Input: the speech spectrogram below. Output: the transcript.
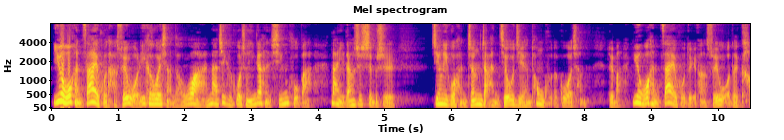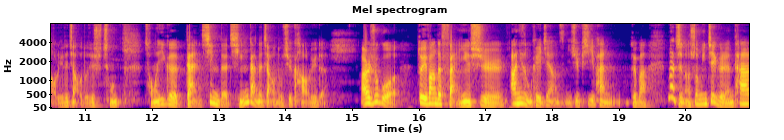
因为我很在乎他，所以我立刻会想到，哇，那这个过程应该很辛苦吧？那你当时是不是经历过很挣扎、很纠结、很痛苦的过程，对吧？因为我很在乎对方，所以我的考虑的角度就是从从一个感性的情感的角度去考虑的。而如果对方的反应是啊，你怎么可以这样子？你去批判，对吧？那只能说明这个人他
